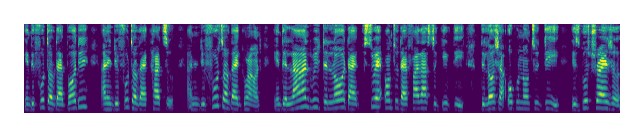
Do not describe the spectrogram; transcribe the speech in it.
in the fruit of thy body, and in the fruit of thy cattle, and in the fruit of thy ground, in the land which the Lord thy sware unto thy fathers to give thee. The Lord shall open unto thee his good treasure,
